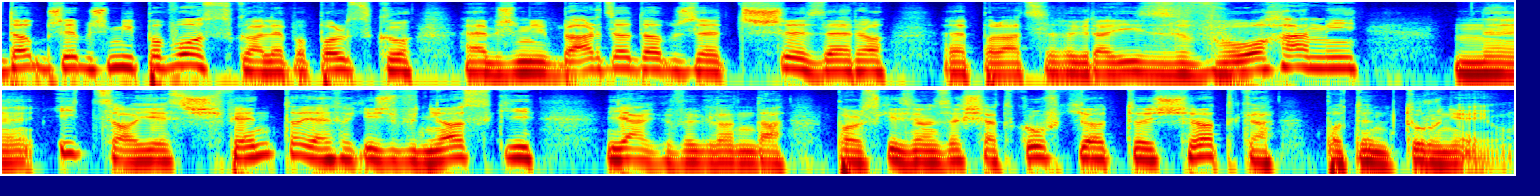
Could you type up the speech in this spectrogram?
dobrze brzmi po włosku, ale po polsku brzmi bardzo dobrze. 3-0 Polacy wygrali z Włochami. Mm, I co, jest święto? Jak jakieś wnioski? Jak wygląda Polski Związek Siatkówki od środka po tym turnieju?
